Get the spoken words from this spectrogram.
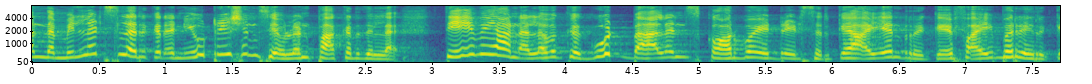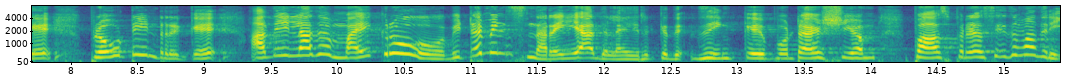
அந்த மில்லட்ஸில் இருக்கிற நியூட்ரிஷன்ஸ் எவ்வளோன்னு பார்க்குறது இல்லை தேவையான அளவுக்கு குட் பேலன்ஸ் கார்போஹைட்ரேட்ஸ் இருக்குது அயன் இருக்குது ஃபைபர் இருக்குது ப்ரோட்டீன் இருக்குது அது இல்லாத மைக்ரோ விட்டமின்ஸ் நிறைய அதில் இருக்குது. ஜிங்க்கு பொட்டாசியம் பாஸ்பரஸ் இது மாதிரி.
